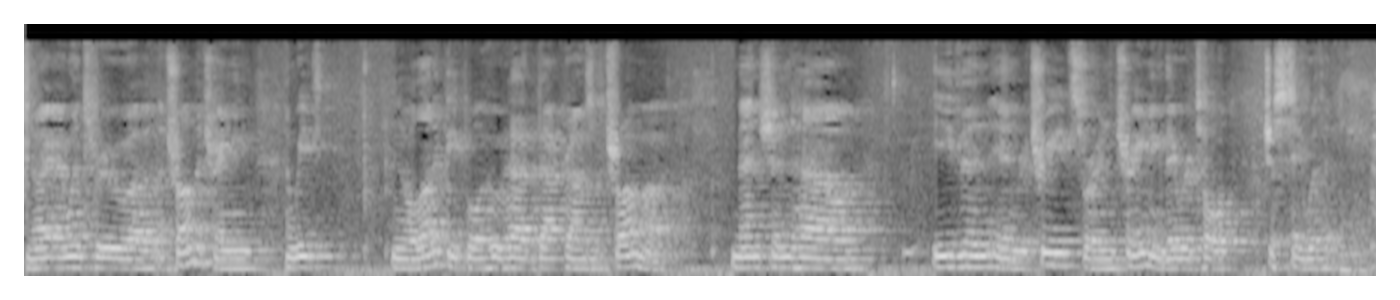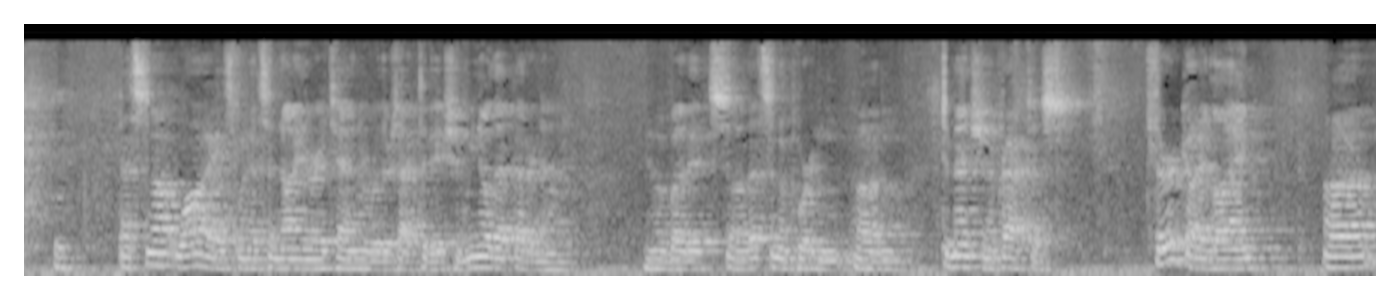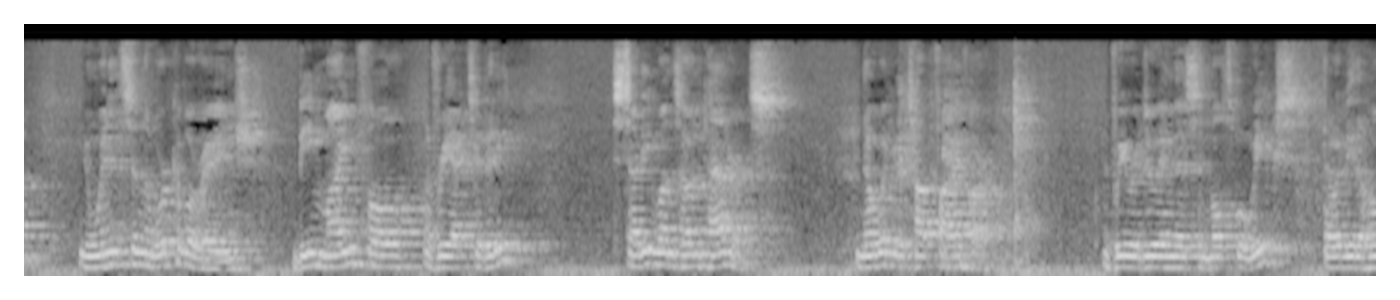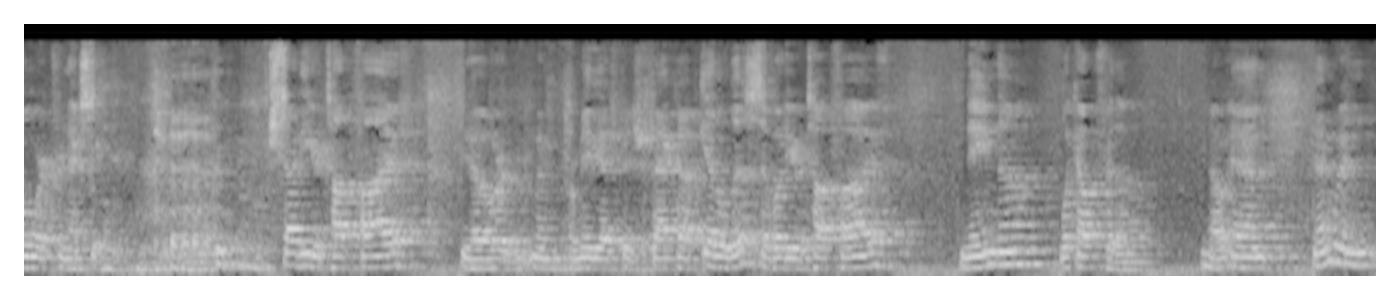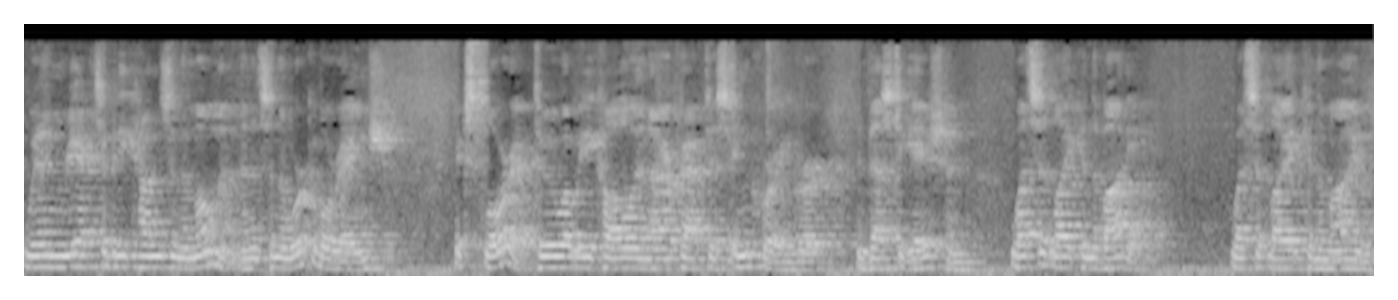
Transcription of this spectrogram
You know, I, I went through a, a trauma training, and we, you know, a lot of people who had backgrounds of trauma mentioned how even in retreats or in training, they were told, just stay with it. That's not wise when it's a nine or a ten or where there's activation. We know that better now. You know, but it's uh, that's an important um, dimension of practice. Third guideline, uh, you know, when it's in the workable range, be mindful of reactivity. Study one's own patterns. Know what your top five are. If we were doing this in multiple weeks, that would be the homework for next week. Study your top five, you know, or, or maybe I should back up. Get a list of what are your top five, name them, look out for them. You know, and then when, when reactivity comes in the moment and it's in the workable range, explore it. Do what we call in our practice inquiry or investigation. What's it like in the body? What's it like in the mind?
